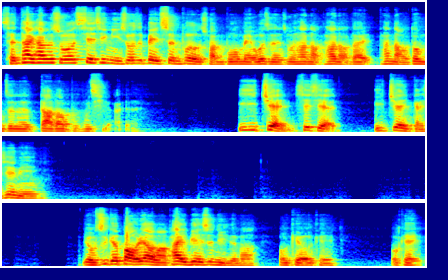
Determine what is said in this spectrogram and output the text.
陈泰康说：“谢欣妮说是被渗透的传播没？我只能说他脑他脑袋他脑洞真的大到补不起来了。”一卷，谢谢一卷，感谢您。有这个爆料吗？拍影片是女的吗？OK OK OK，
